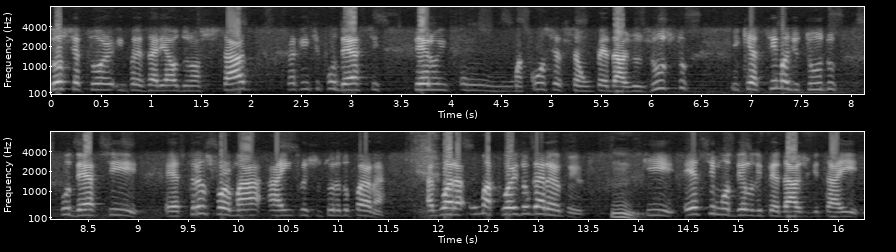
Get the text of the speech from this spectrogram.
do setor empresarial do nosso Estado, para que a gente pudesse ter um, um, uma concessão, um pedágio justo e que, acima de tudo, pudesse é, transformar a infraestrutura do Paraná. Agora, uma coisa eu garanto, Hilton, hum. que esse modelo de pedágio que está aí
